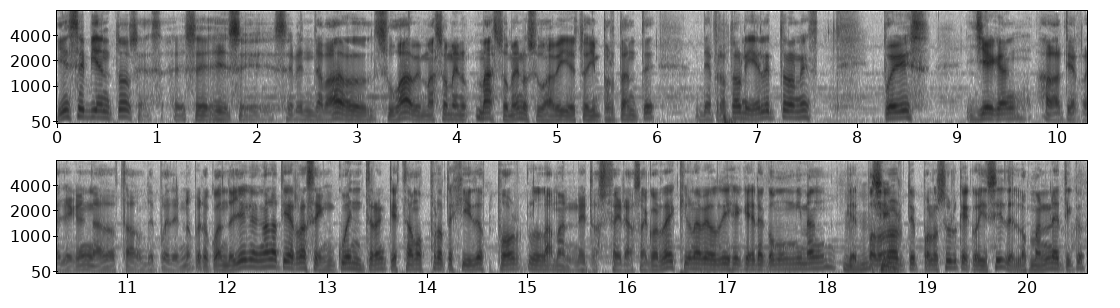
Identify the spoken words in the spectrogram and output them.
Y ese viento, o sea, ese, ese- ese vendaval suave, más o, menos, más o menos suave, y esto es importante, de protones y electrones, pues llegan a la Tierra, llegan hasta donde pueden, ¿no? Pero cuando llegan a la Tierra se encuentran que estamos protegidos por la magnetosfera. ¿Os acordáis que una vez os dije que era como un imán, que es polo sí. norte y polo sur, que coinciden los magnéticos?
